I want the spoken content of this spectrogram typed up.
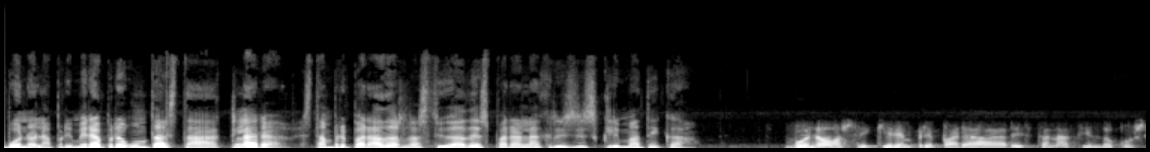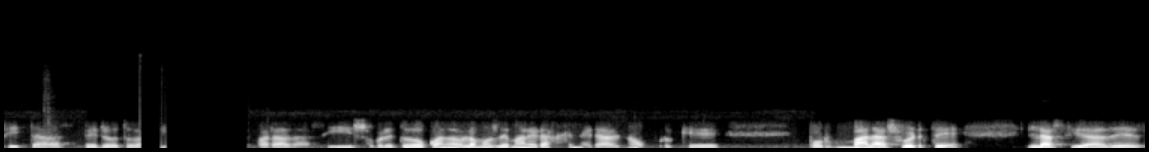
Bueno, la primera pregunta está clara. ¿Están preparadas las ciudades para la crisis climática? Bueno, se quieren preparar, están haciendo cositas, pero todavía y sobre todo cuando hablamos de manera general, ¿no? Porque por mala suerte las ciudades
